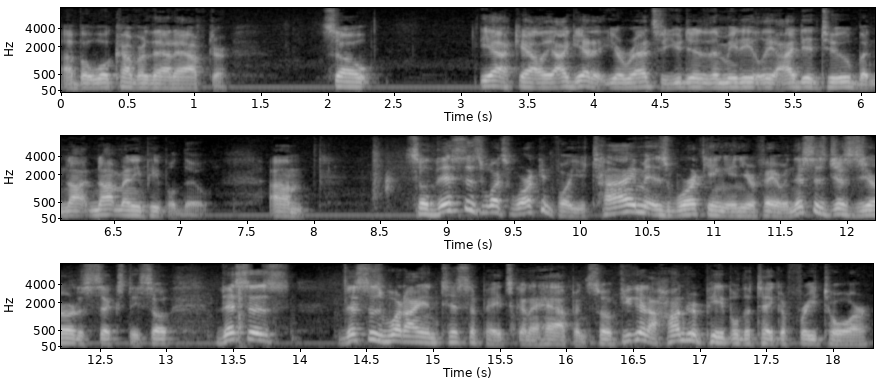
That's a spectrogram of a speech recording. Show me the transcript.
uh, but we'll cover that after. So, yeah, Callie, I get it. You're red, so you did it immediately. I did too, but not not many people do. Um, so this is what's working for you. Time is working in your favor, and this is just zero to sixty. So this is this is what I anticipate is going to happen. So if you get hundred people to take a free tour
